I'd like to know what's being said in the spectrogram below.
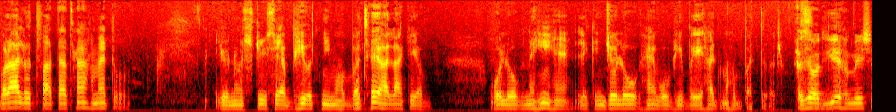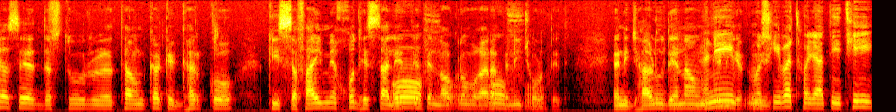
بڑا لطف آتا تھا ہمیں تو۔ یونیورسٹی سے اب بھی اتنی محبت ہے حالانکہ اب وہ لوگ نہیں ہیں لیکن جو لوگ ہیں وہ بھی بے حد محبت اور اچھا اور یہ ہمیشہ سے دستور تھا ان کا کہ گھر کو کی صفائی میں خود حصہ لیتے تھے نوکروں وغیرہ پہ نہیں۔ چھوڑتے تھے۔ یعنی جھاڑو دینا ان کے یعنی لیے کوئی مصیبت ہو جاتی تھی۔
